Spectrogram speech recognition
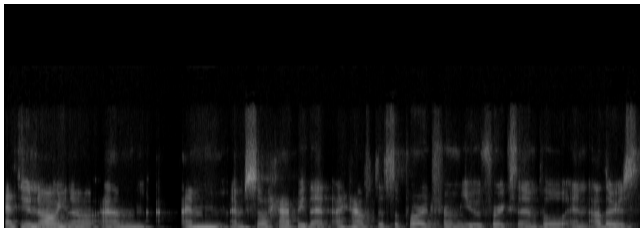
as you know, you know, um, I'm I'm so happy that I have the support from you, for example, and others.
